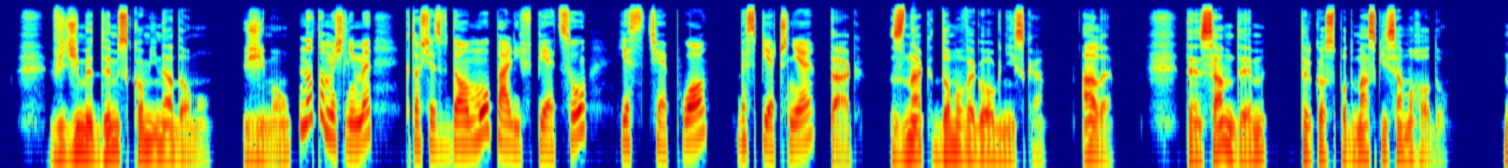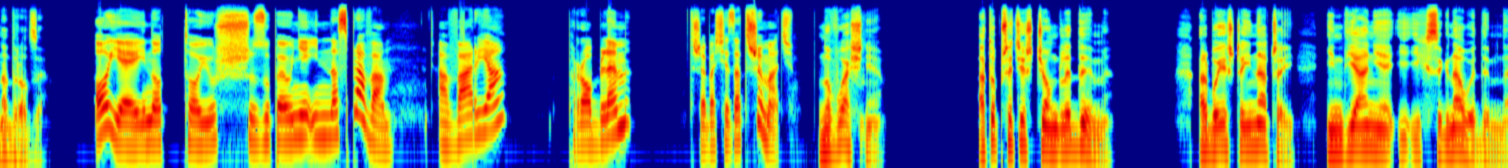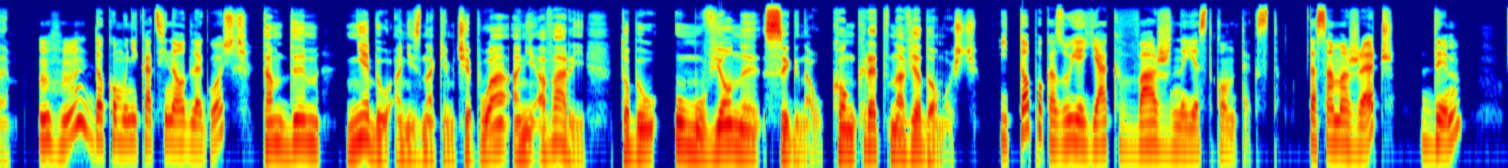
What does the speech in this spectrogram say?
Widzimy dym z komina domu. Zimą, No to myślimy, ktoś jest w domu, pali w piecu, jest ciepło, bezpiecznie. tak, znak domowego ogniska. Ale ten sam dym, tylko spod maski samochodu. Na drodze. Ojej, no to już zupełnie inna sprawa. Awaria, problem, trzeba się zatrzymać. No właśnie. A to przecież ciągle dym. Albo jeszcze inaczej, Indianie i ich sygnały dymne. Mhm, do komunikacji na odległość. Tam dym nie był ani znakiem ciepła, ani awarii. To był umówiony sygnał, konkretna wiadomość. I to pokazuje, jak ważny jest kontekst. Ta sama rzecz, dym,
